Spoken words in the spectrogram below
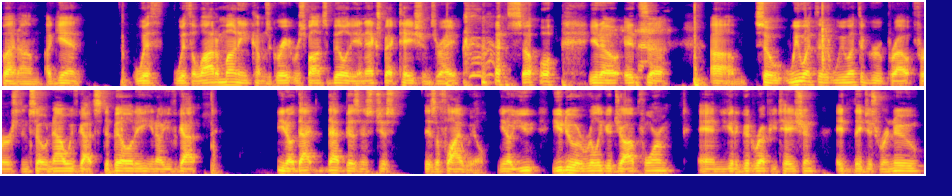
but um, again, with with a lot of money comes great responsibility and expectations, right? so, you know, it's uh, um, so we went the we went the group route first, and so now we've got stability. You know, you've got, you know, that that business just is a flywheel. You know, you you do a really good job for them, and you get a good reputation it, they just renew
